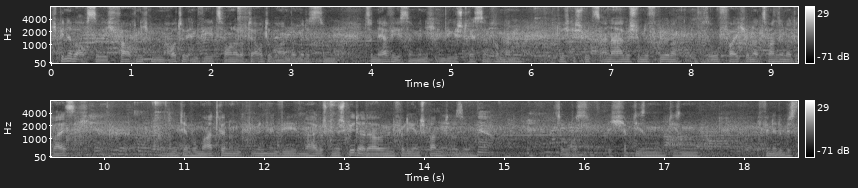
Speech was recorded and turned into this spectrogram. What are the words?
Ich bin aber auch so, ich fahre auch nicht mit dem Auto irgendwie 200 auf der Autobahn, weil mir das zum, zu nervig ist. Dann bin ich irgendwie gestresst und komme dann durchgeschwitzt eine halbe Stunde früher. Dann, so fahre ich 120, 130 also mit Tempomat drin und bin irgendwie eine halbe Stunde später da, aber bin völlig entspannt. Also so, das, ich habe diesen, diesen, ich finde, du bist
